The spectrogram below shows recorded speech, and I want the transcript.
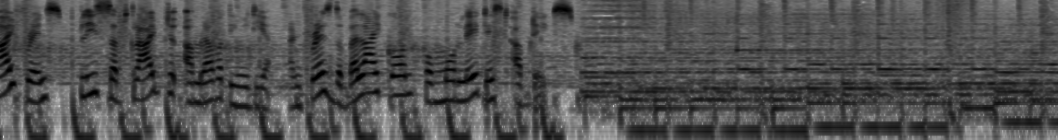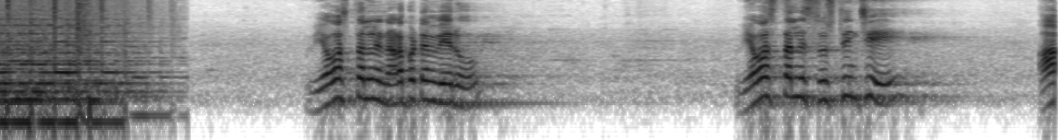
Hi friends please subscribe to Amaravati media and press the bell icon for more latest updates వ్యవస్థల్ని నడపటం వేరు. వ్యవస్థల్ని సృష్టించి ఆ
